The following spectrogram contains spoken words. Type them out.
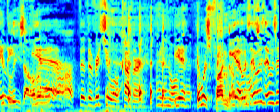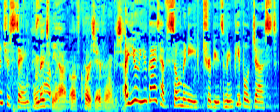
ukulele, ukuleles. Oh, yeah, the the ritual cover. I didn't watch Yeah. it. It was fun though. yeah, it was it was it was interesting. It makes me happy. Of course, everyone gets happy. you you guys have so many tributes. I mean, people just.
